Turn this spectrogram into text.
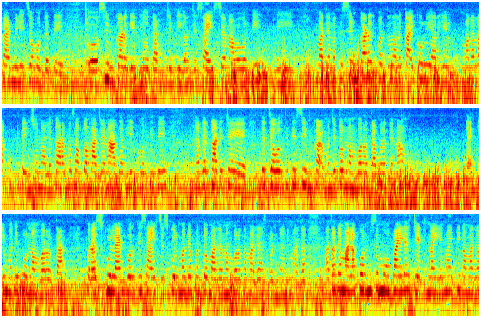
फॅमिलीचं होतं ते. सिम कार्ड घेतलं होतं आमच्या तिघांचे. साईजच्या नावावरती. आणि माझ्या ना ते सिम कार्डच बंद झालं. काय करू यार? हे मला ना खूप टेन्शन आलं. कारण का सांगू का माझ्या ना आधार लिंकवरती ते आधार कार्डचे त्याच्यावरती ते सिम कार्ड म्हणजे तो नंबर होता. परत आहे ना बँकेमध्ये तो नंबर होता. परत स्कूल ॲपवरती साईजच्या स्कूलमध्ये पण तो माझा नंबर होता माझ्या हस्बंडचा आणि माझा. आता ते मला कोणचं मोबाईलच देत नाही आहे माहिती का? माझ्या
